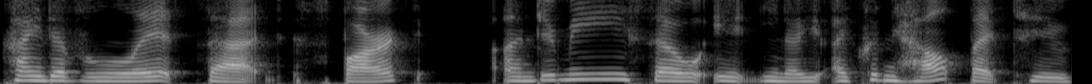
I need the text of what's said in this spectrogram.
kind of lit that spark under me, so it you know I couldn't help but to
